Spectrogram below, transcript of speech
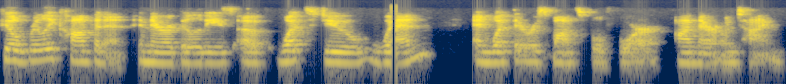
feel really confident in their abilities of what to do when and what they're responsible for on their own time.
